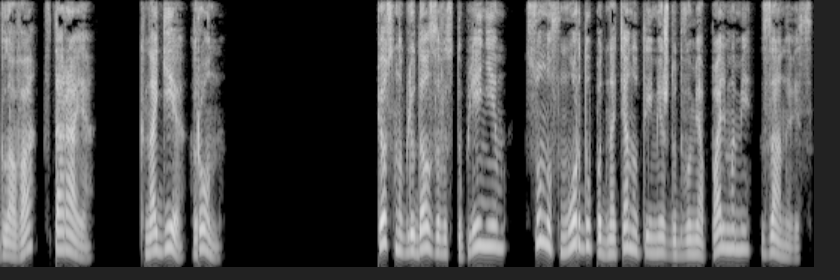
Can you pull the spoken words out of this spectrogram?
Глава вторая. К ноге, Рон. Пес наблюдал за выступлением, сунув морду под натянутый между двумя пальмами занавес.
